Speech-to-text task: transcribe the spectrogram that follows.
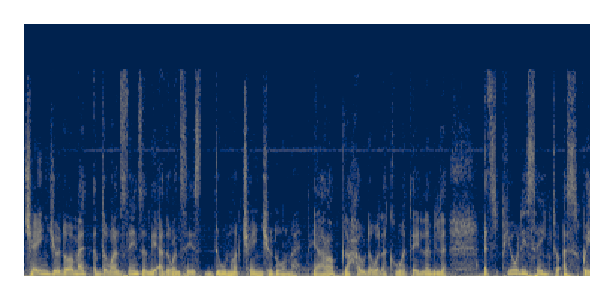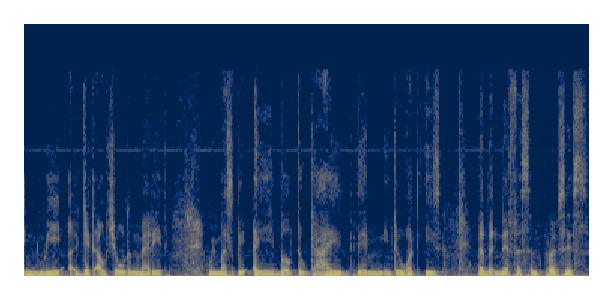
change your doormat at the one sense and the other one says do not change your doormat. Ya rab la hawla wa la quwwata illa billah. It's purely saying to us when we uh, get our children married we must be able to guide them into what is a beneficent process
